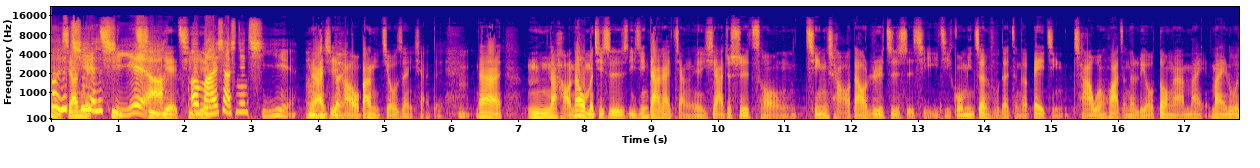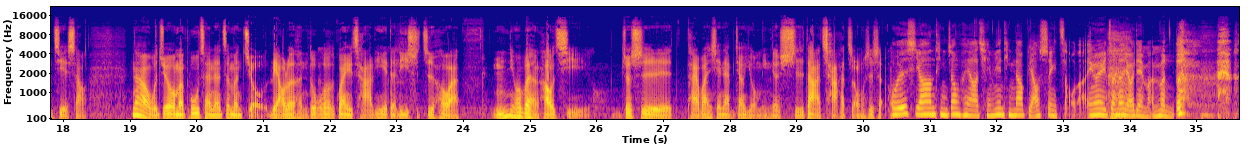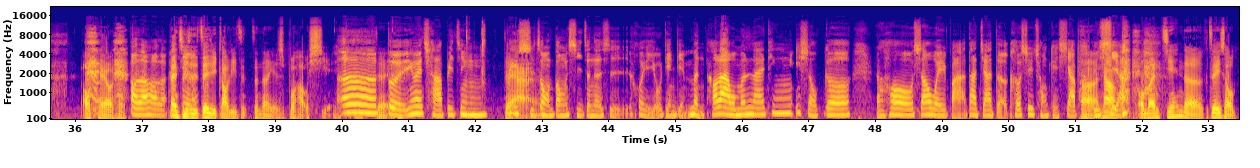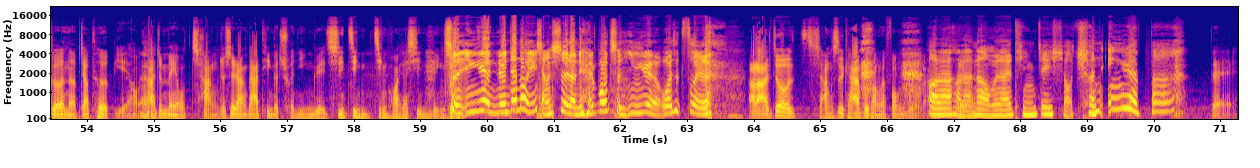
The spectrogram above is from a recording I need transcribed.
到底是企业是企业啊？企业企业，呃，马来西亚是念企业，没关系。好，我帮你纠正一下。对，嗯，那。嗯，那好，那我们其实已经大概讲了一下，就是从清朝到日治时期，以及国民政府的整个背景、茶文化整个流动啊脉脉络介绍。那我觉得我们铺陈了这么久，聊了很多关于茶叶的历史之后啊，嗯，你会不会很好奇，就是台湾现在比较有名的十大茶种是什么？我是希望听众朋友前面听到不要睡着了，因为真的有点蛮闷的。OK OK，好了好了，但其实这集稿子真真的也是不好写。嗯，对，因为茶毕竟历史这种东西真的是会有点点闷。好啦，我们来听一首歌，然后稍微把大家的瞌睡虫给吓跑一下。我们今天的这一首歌呢比较特别哦，它就没有唱，就是让大家听个纯音乐，心净净化一下心灵。纯音乐，人家都已经想睡了，你还播纯音乐，我也是醉了。好啦，就尝试看看不同的风格吧。好啦好啦，那我们来听这一首纯音乐吧。对。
